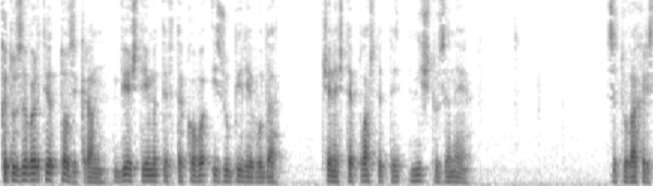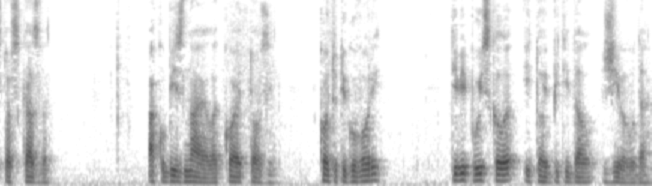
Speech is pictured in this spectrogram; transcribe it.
Като завъртя този кран, вие ще имате в такова изобилие вода, че не ще плащате нищо за нея. Затова Христос казва, ако би знаела кой е този, който ти говори, ти би поискала и той би ти дал жива вода.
